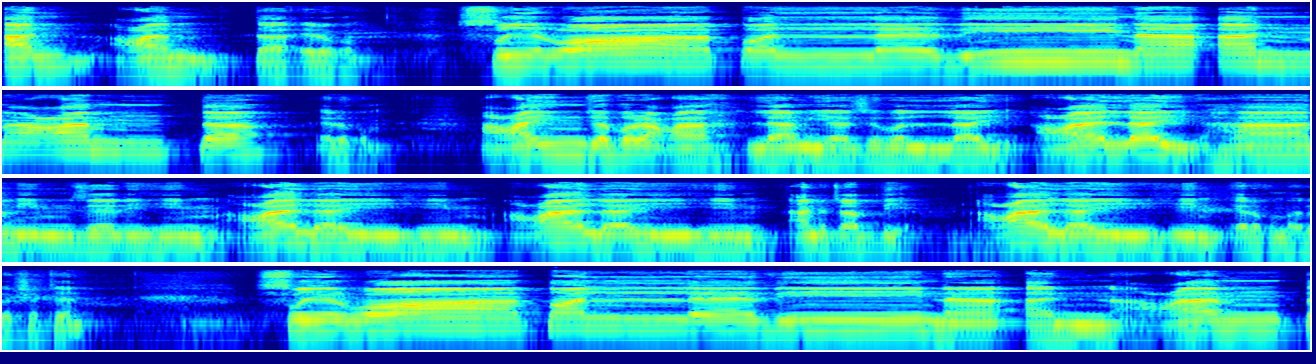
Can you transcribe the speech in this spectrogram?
আন আম তা এরকম صراط الذين أنعمت এরকম আইন জবর আ লাম ইয়া জবর লাই আলাই হা মিম জেরহিম আলাইহিম আলাইহিম আন্ডা চাপ দিয়ে আলাইহিম এরকম ভাবে একসাথে صراط الذين أنعمت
